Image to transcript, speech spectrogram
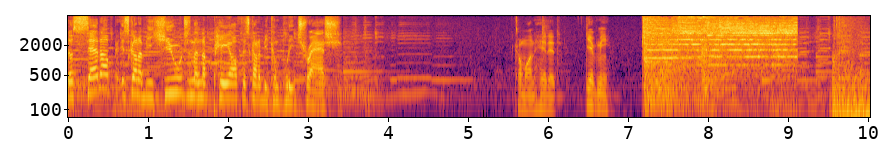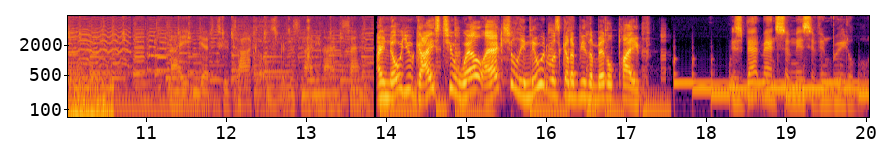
the setup is gonna be huge, and then the payoff is gonna be complete trash. Come on, hit it. Give me. Now you can get two tacos for just 99 cents. I know you guys too well. I actually knew it was gonna be the metal pipe. Is Batman submissive and breedable?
